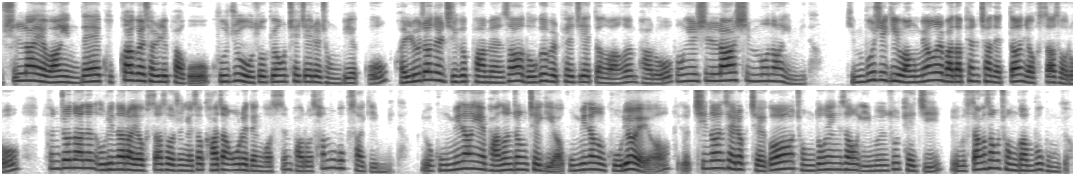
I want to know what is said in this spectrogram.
신라의 왕인데 국학을 설립하고 구주 오소경 체제를 정비했고 관료전을 지급하면서 노급을 폐지했던 왕은 바로 통일신라 신문왕입니다. 김부식이 왕명을 받아 편찬했던 역사서로 현존하는 우리나라 역사서 중에서 가장 오래된 것은 바로 삼국사기입니다. 그리고 공민왕의 반원 정책이요. 공민왕은 고려예요. 친원 세력 제거, 정동행성 이문소 폐지, 그리고 쌍성 총관부 공격.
